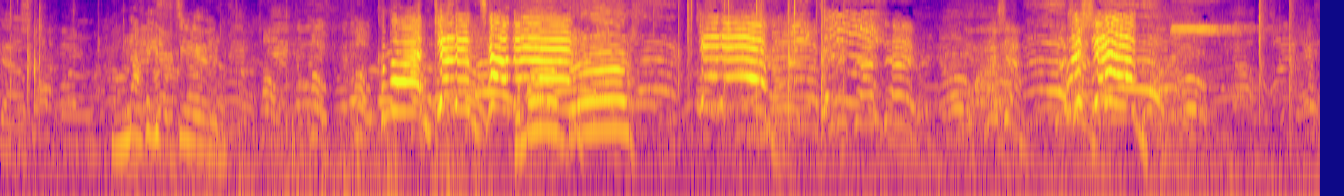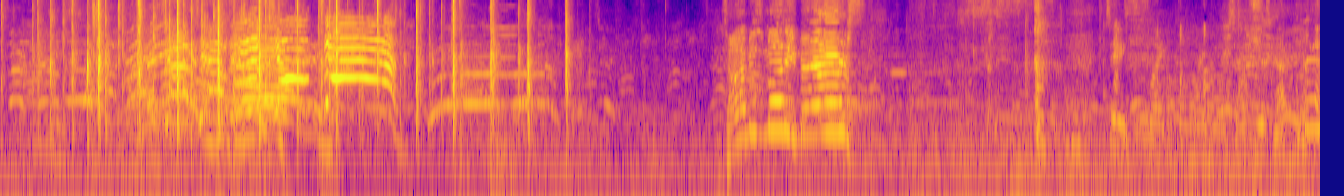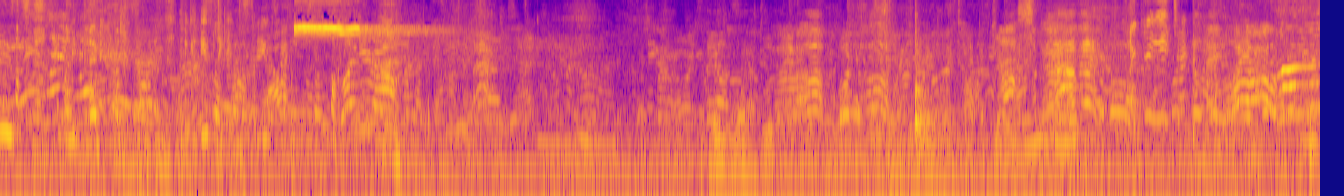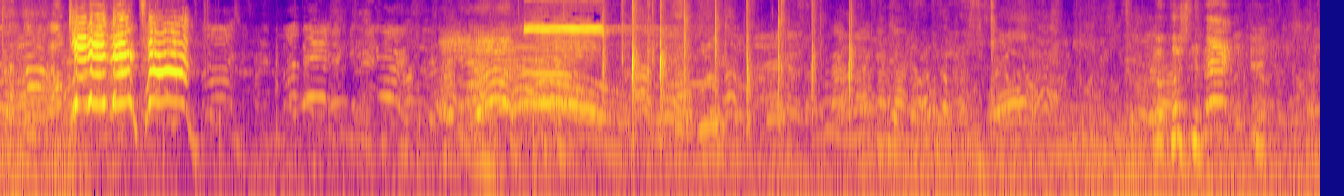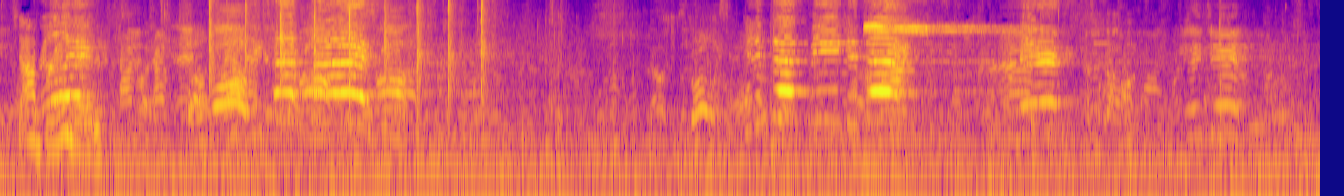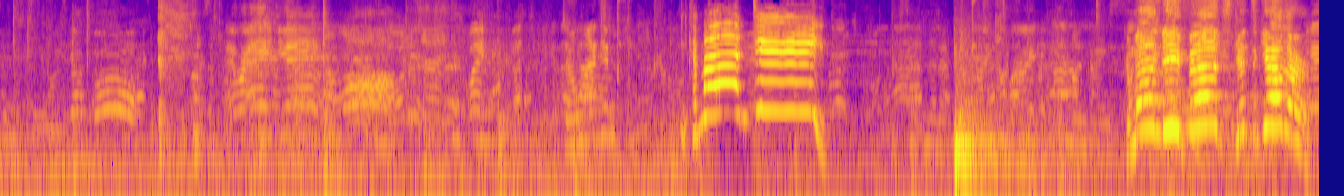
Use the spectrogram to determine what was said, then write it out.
though. Nice, dude. Come on, get him, Tommy! Come on, Bears! Get him! Push him. Push him! Good job, Tab. Good job, Tab! Time is money, Bears! I hate that. He's like, I didn't want to do that. Right on top of Jace. Get in there, Tom! Go push in the back! Good job, Brandon. Come on, defense! Get together!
